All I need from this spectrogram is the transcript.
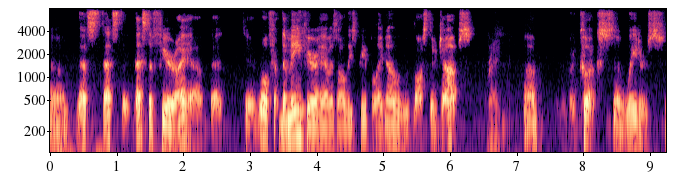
Um, that's that's the that's the fear I have. That uh, well, the main fear I have is all these people I know who lost their jobs. Right. uh, cooks, uh, waiters.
